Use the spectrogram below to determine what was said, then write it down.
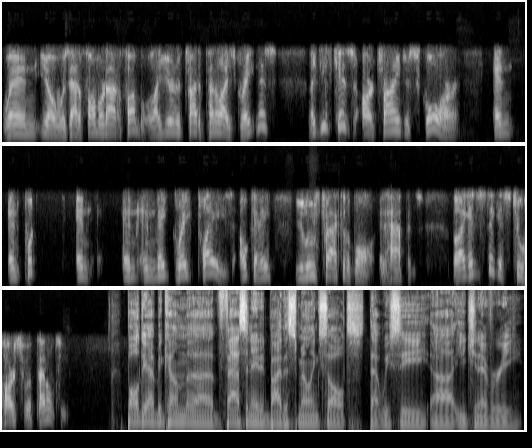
when you know was that a fumble or not a fumble? Like you're going to try to penalize greatness. Like these kids are trying to score and and put and and and make great plays. Okay, you lose track of the ball. It happens. But like I just think it's too harsh of a penalty. Baldy, I've become uh, fascinated by the smelling salts that we see uh, each and every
